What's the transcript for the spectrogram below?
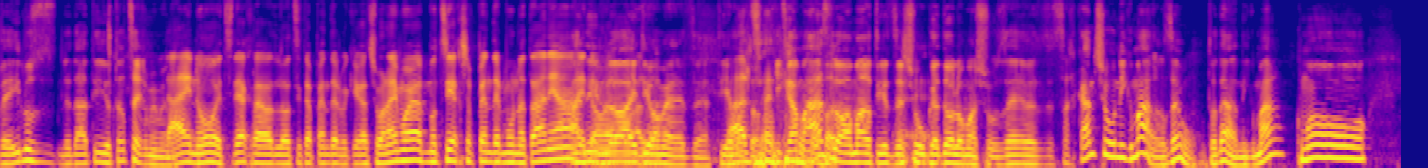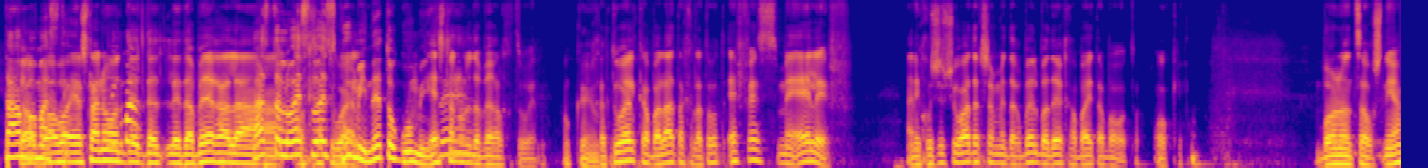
ואילוז לדעתי יותר צעיר ממנו. די, נו, הצליח לה- להוציא את הפנדל בקריית שמונה. אם הוא היה מוציא עכשיו פנדל מול נתניה, אני לא הייתי. אומר את זה, תהיה בטוח. כי גם. אז לא אמרתי את זה שהוא גדול או משהו. זה שחקן שהוא נגמר, זהו. אתה יודע, נגמר כמו טעם טוב, בוא, בוא, במאסטיק. יש לנו עוד לדבר על ה... אז אתה לועס לועס. גומי, נטו גומי. יש לנו לדבר על חתואל. אוקיי, אוקיי. חתואל, קבלת החלטות אפס מאלף. אני חושב שהוא עד עכשיו מדרבל בדרך הביתה באוטו. אוקיי. בואו נעצור שנייה.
